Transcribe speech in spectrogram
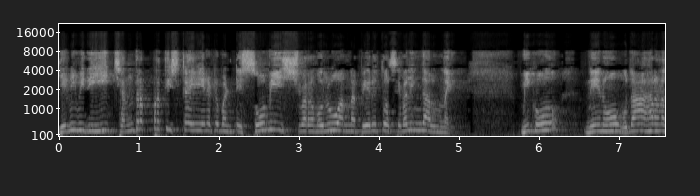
ఎనిమిది చంద్రప్రతిష్ఠ అయినటువంటి సోమేశ్వరములు అన్న పేరుతో శివలింగాలు ఉన్నాయి మీకు నేను ఉదాహరణ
